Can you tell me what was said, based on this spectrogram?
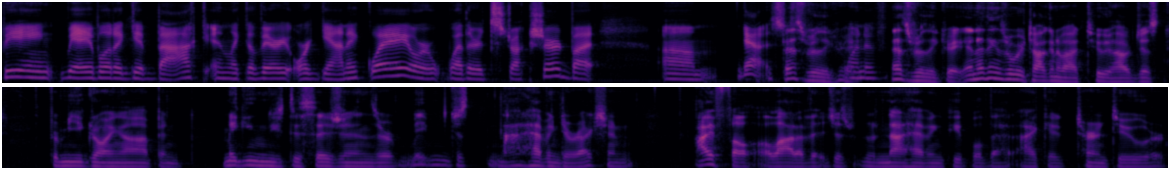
being be able to give back in like a very organic way or whether it's structured, but um, yeah, it's That's just really great. One of That's really great. And I think that's what we are talking about too, how just for me growing up and making these decisions or maybe just not having direction, I felt a lot of it just not having people that I could turn to or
